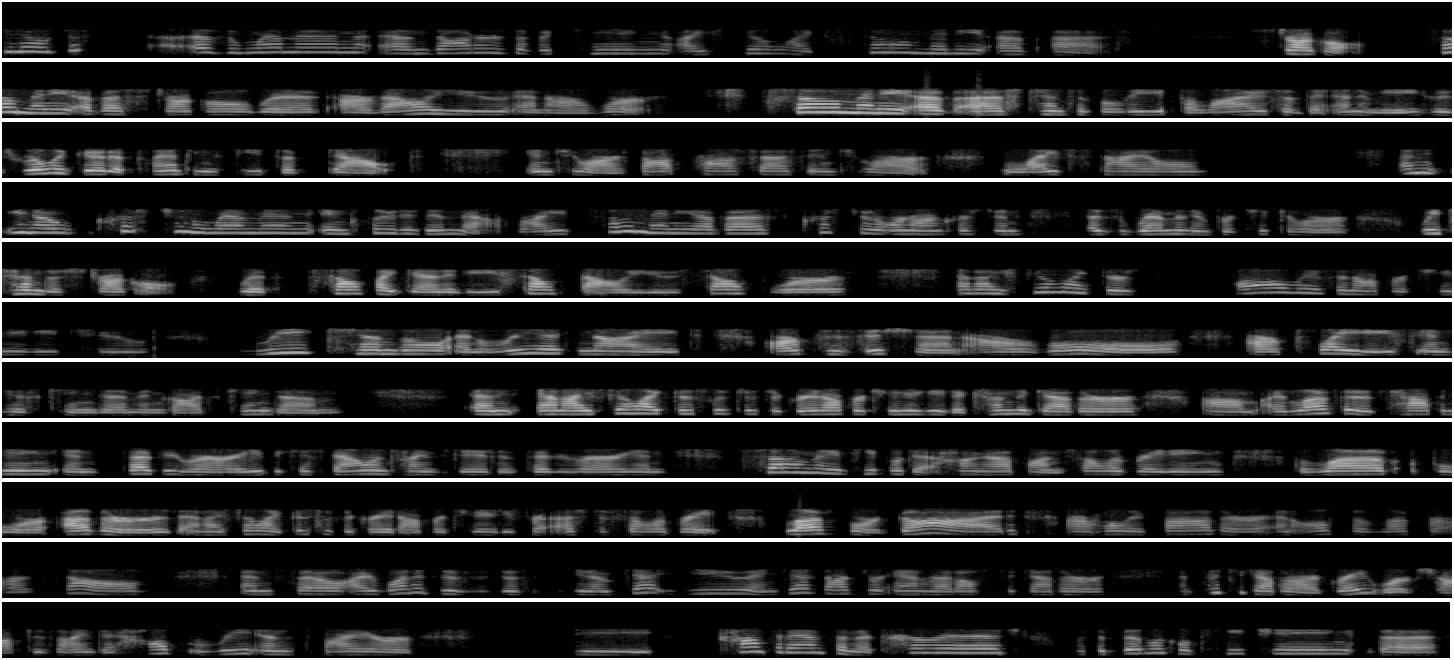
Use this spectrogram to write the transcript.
you know, just as women and daughters of a king, I feel like so many of us struggle. So many of us struggle with our value and our worth. So many of us tend to believe the lies of the enemy, who's really good at planting seeds of doubt into our thought process, into our lifestyle. And, you know, Christian women included in that, right? So many of us, Christian or non Christian, as women in particular, we tend to struggle with self identity, self value, self worth. And I feel like there's always an opportunity to rekindle and reignite our position, our role, our place in His kingdom, in God's kingdom. And and I feel like this was just a great opportunity to come together. Um, I love that it's happening in February because Valentine's Day is in February, and so many people get hung up on celebrating love for others. And I feel like this is a great opportunity for us to celebrate love for God, our Holy Father, and also love for ourselves and so I wanted to just, you know, get you and get Dr. Ann Redelfs together and put together a great workshop designed to help re-inspire the confidence and the courage with the biblical teaching, the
